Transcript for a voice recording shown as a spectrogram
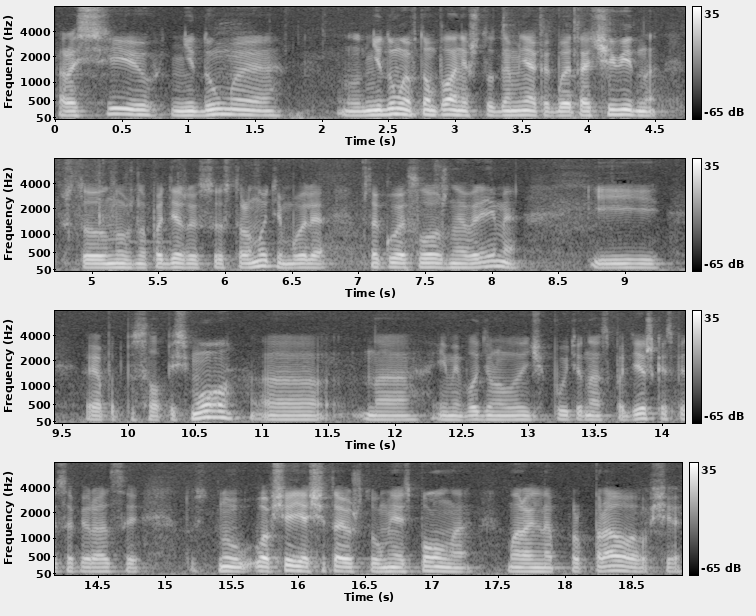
Россию, не думая не думаю в том плане, что для меня как бы это очевидно, что нужно поддерживать свою страну, тем более в такое сложное время. И я подписал письмо э, на имя Владимира Владимировича Путина с поддержкой спецоперации. То есть, ну, вообще я считаю, что у меня есть полное моральное право вообще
